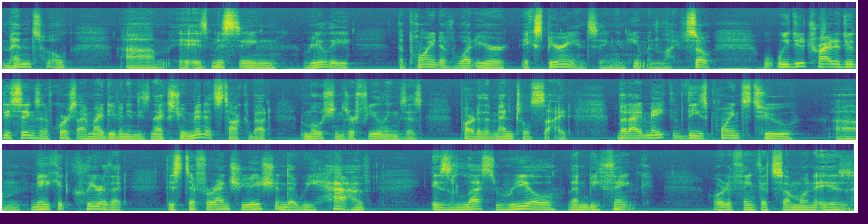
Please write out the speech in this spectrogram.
mental um, is missing really the point of what you're experiencing in human life. So we do try to do these things. And of course, I might even in these next few minutes talk about emotions or feelings as part of the mental side. But I make these points to um, make it clear that this differentiation that we have is less real than we think or to think that someone is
